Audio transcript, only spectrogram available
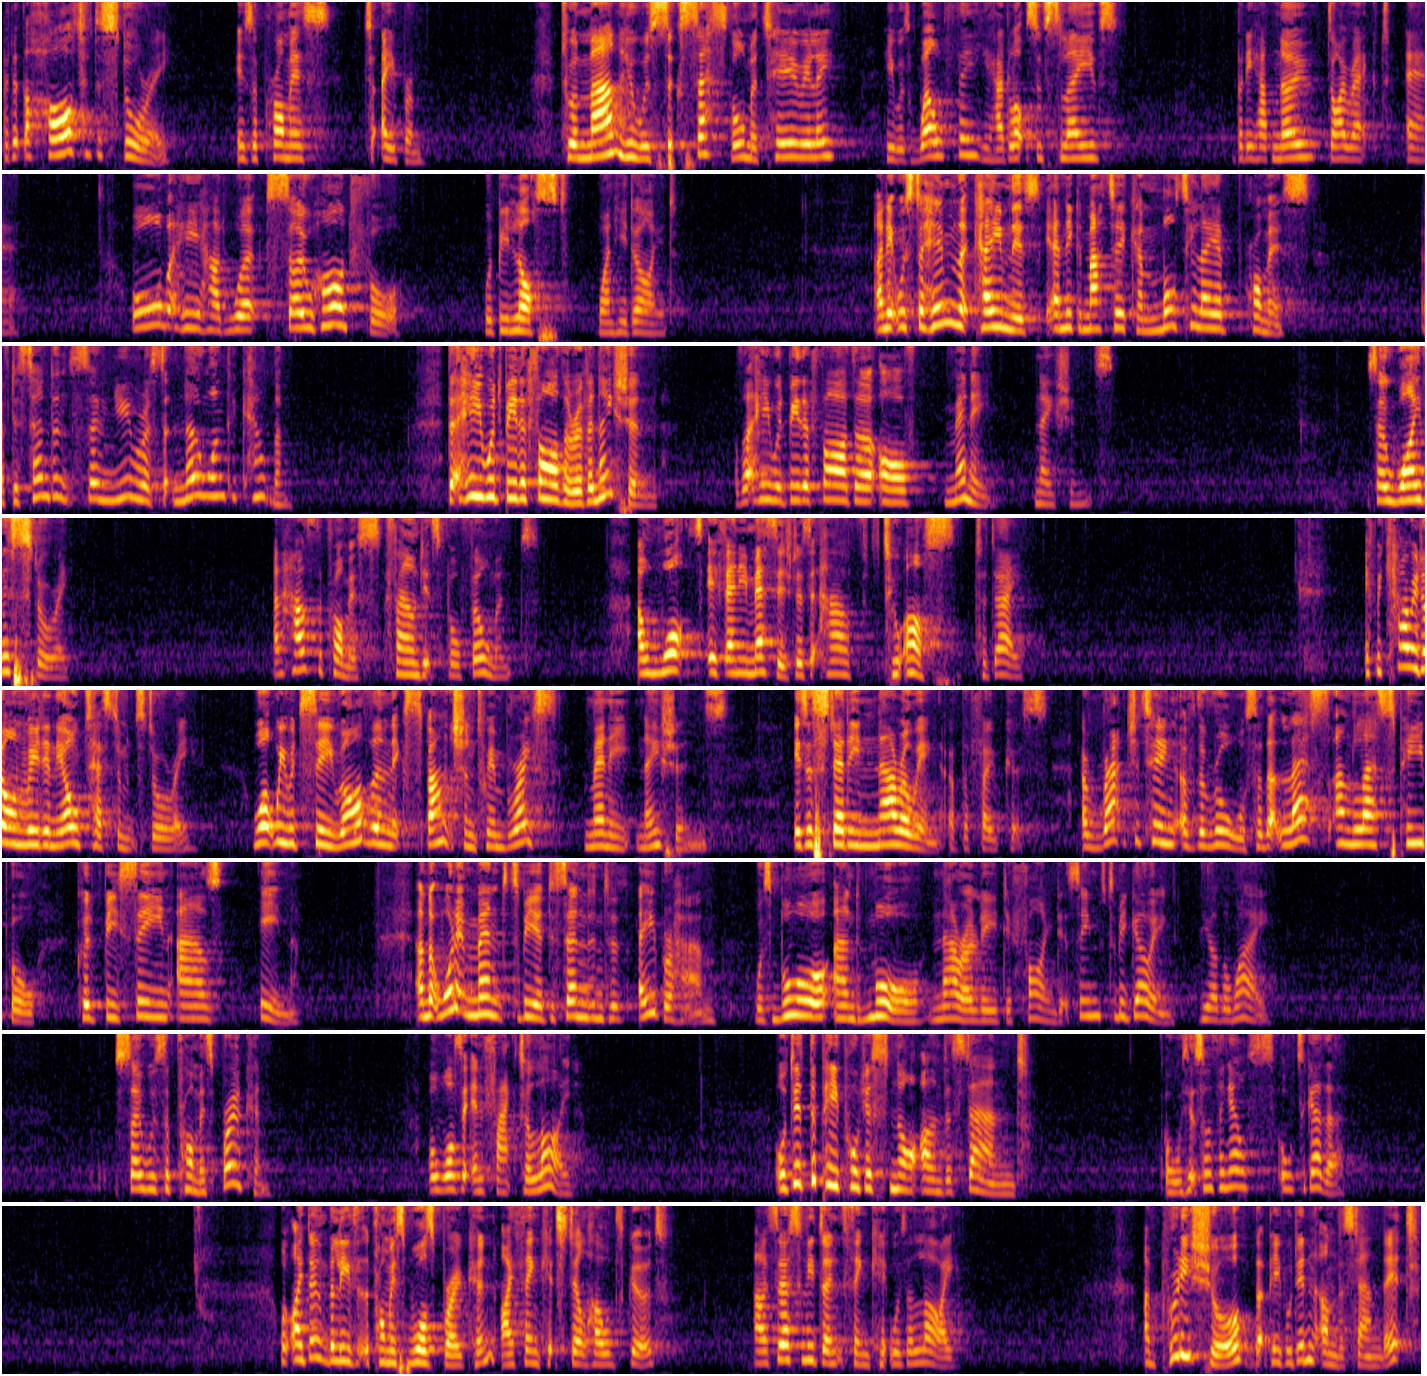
But at the heart of the story is a promise to Abram, to a man who was successful materially, he was wealthy, he had lots of slaves, but he had no direct heir. All that he had worked so hard for would be lost when he died. And it was to him that came this enigmatic and multi layered promise of descendants so numerous that no one could count them. That he would be the father of a nation, that he would be the father of many nations. So, why this story? And has the promise found its fulfillment? And what, if any, message does it have to us today? If we carried on reading the Old Testament story, what we would see, rather than an expansion to embrace many nations, is a steady narrowing of the focus, a ratcheting of the rules so that less and less people could be seen as in. And that what it meant to be a descendant of Abraham was more and more narrowly defined. It seems to be going the other way. So was the promise broken? Or was it in fact a lie? Or did the people just not understand? Or was it something else altogether? Well, I don't believe that the promise was broken. I think it still holds good. I certainly don't think it was a lie. I'm pretty sure that people didn't understand it,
